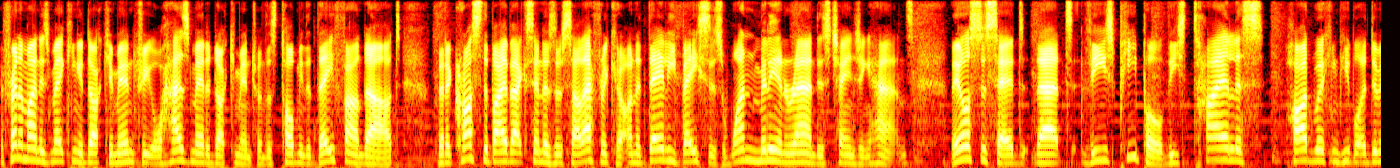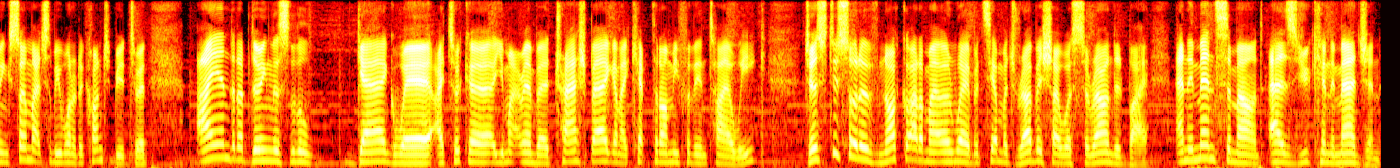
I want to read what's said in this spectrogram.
A friend of mine is making a documentary or has made a documentary on this told me that they found out that across the buyback centers of South Africa on a daily basis, 1 million rand is changing hands. They also said that these people, these tireless, hardworking people, are doing so much that we wanted to contribute to it. I ended up doing this little gag where I took a, you might remember, a trash bag and I kept it on me for the entire week just to sort of not go out of my own way, but see how much rubbish I was surrounded by. An immense amount, as you can imagine.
